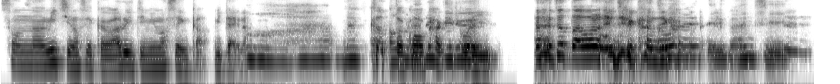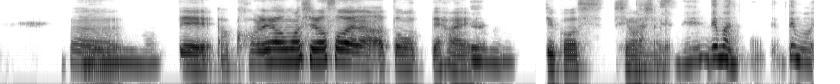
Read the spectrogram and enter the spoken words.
そんな未知の世界を歩いてみませんか？みたいな。なんかちょっとこうかっこいい。い。ちょっと煽られてる感じが煽。られてる感じ。ま うあんであ、これは面白そうやなと思って、はい。うんいうかししましたね。ですね。でまあでも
